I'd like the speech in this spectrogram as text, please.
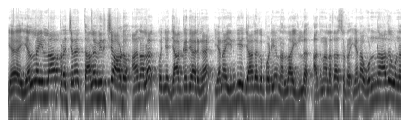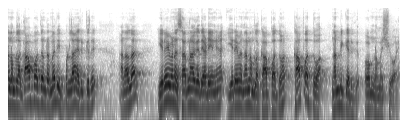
எ- எல்லையில்லா பிரச்சனை தலை விரித்து ஆடும். அதனால் கொஞ்சம் ஜாக்கிரதையாக இருங்க. ஏன்னா இந்திய ஜாதகப்படியும் நல்லா இல்லை. அதனால தான் சொல்கிறேன் ஏன்னா ஒன்றாவது ஒன்று நம்மளை காப்பாற்றுன்ற மாதிரி இப்படிலாம் இருக்குது. அதனால் இறைவனை சரணாகதி அடையணும். இறைவன் தான் நம்மளை காப்பாற்றுவான் காப்பாற்றுவான் நம்பிக்கை இருக்குது ஓம் நம சிவாய்.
